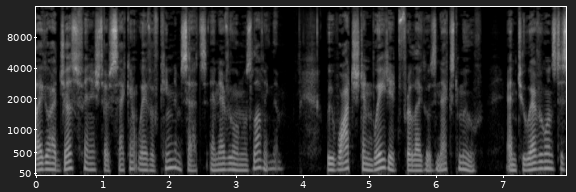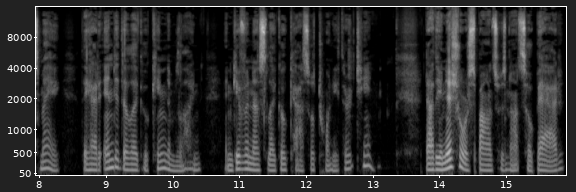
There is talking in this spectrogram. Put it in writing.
LEGO had just finished their second wave of Kingdom sets and everyone was loving them. We watched and waited for LEGO's next move, and to everyone's dismay, they had ended the LEGO Kingdoms line and given us LEGO Castle 2013. Now, the initial response was not so bad,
